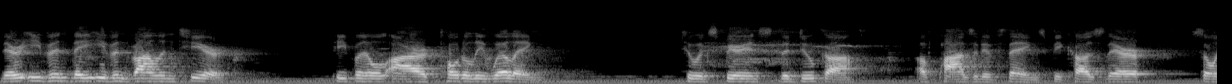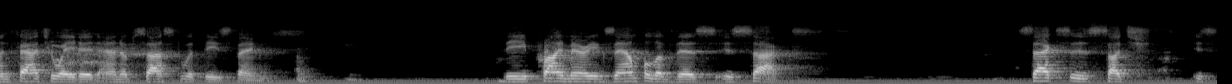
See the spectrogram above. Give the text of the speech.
They're even, they even volunteer. People are totally willing to experience the dukkha of positive things because they're so infatuated and obsessed with these things. The primary example of this is sex. Sex is such is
